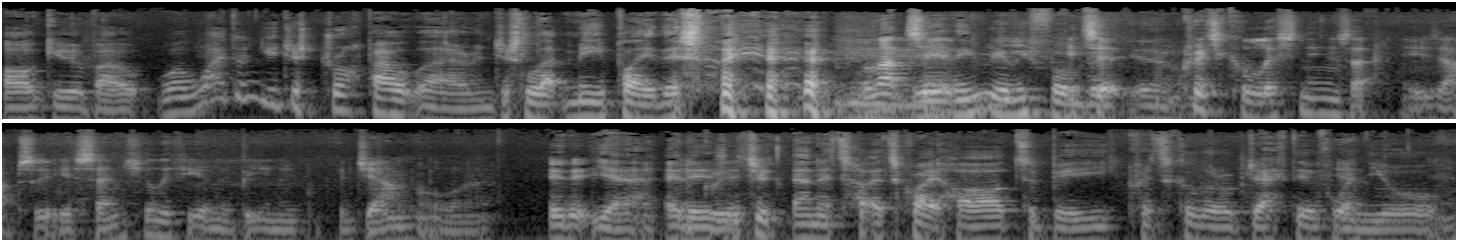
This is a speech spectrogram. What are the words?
argue about, well, why don't you just drop out there and just let me play this? Well, that's really, it. really fun It's bit, a, you know. critical listening is that is absolutely essential if you're going to be in a, a jam or. A, It, yeah, I it is. It's just, and it's it's quite hard to be critical or objective when you're Yeah.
